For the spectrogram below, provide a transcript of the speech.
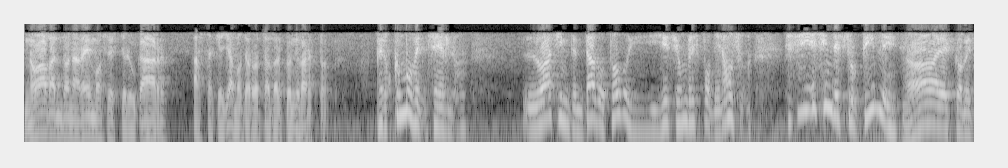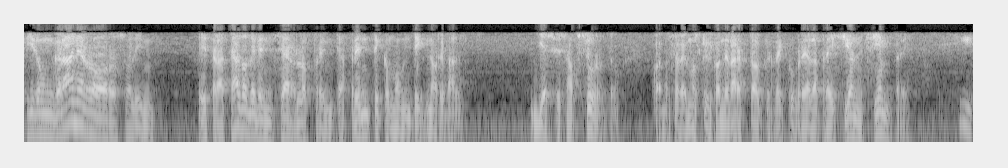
No abandonaremos este lugar hasta que hayamos derrotado al conde Bartok. Pero ¿cómo vencerlo? Lo has intentado todo y ese hombre es poderoso. Es, es indestructible. No, he cometido un gran error, Solim. He tratado de vencerlo frente a frente como un digno rival. Y eso es absurdo, cuando sabemos que el conde Bartok recurre a la traición siempre. ¿Y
